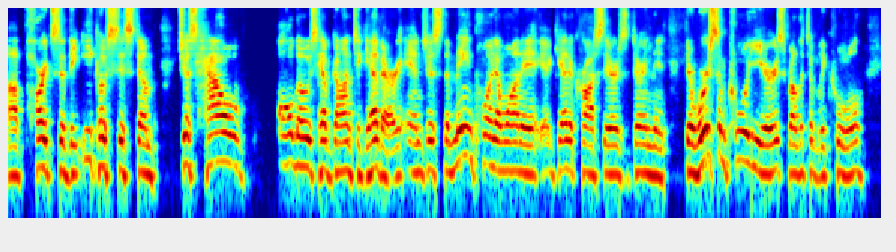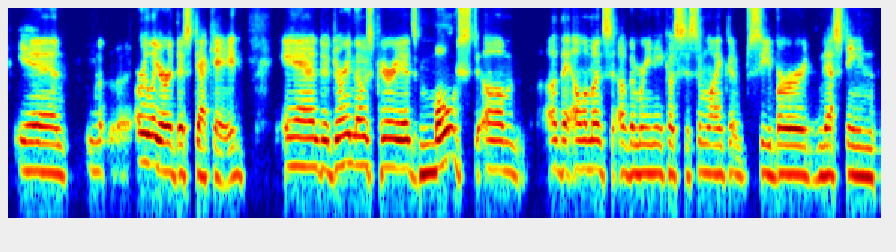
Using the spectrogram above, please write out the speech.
uh, parts of the ecosystem, just how all those have gone together. And just the main point I want to get across there is during the, there were some cool years, relatively cool, in earlier this decade. And during those periods, most um, of the elements of the marine ecosystem, like seabird nesting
